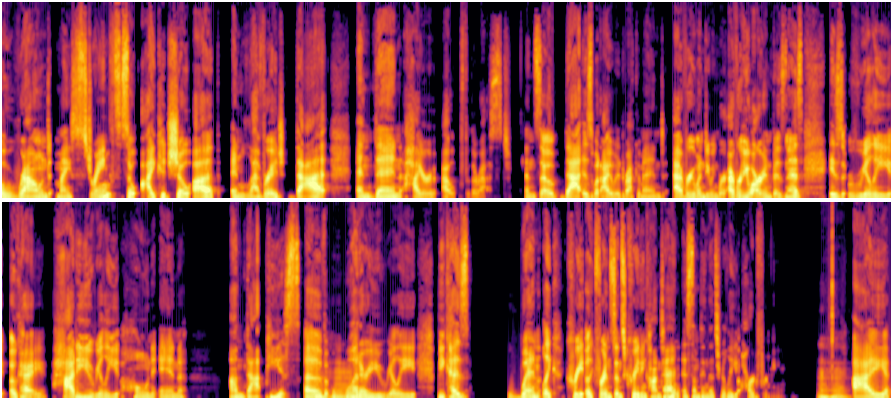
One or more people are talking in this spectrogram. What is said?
around my strengths so I could show up and leverage that and then hire out for the rest. And so that is what I would recommend everyone doing wherever you are in business is really okay, how do you really hone in on that piece of mm-hmm. what are you really because when like create like for instance creating content is something that's really hard for me. Mm-hmm. I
